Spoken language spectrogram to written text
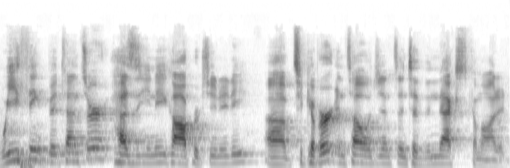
we think BitTensor has a unique opportunity uh, to convert intelligence into the next commodity.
